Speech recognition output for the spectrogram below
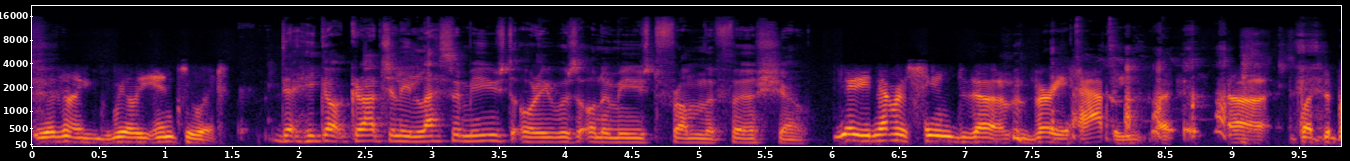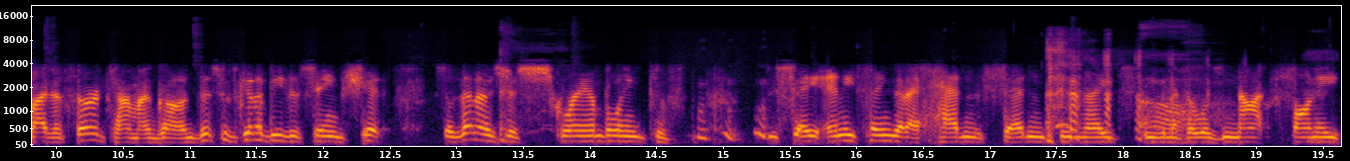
he wasn't like, really into it. That he got gradually less amused, or he was unamused from the first show. Yeah, he never seemed uh, very happy. Uh, uh, but the, by the third time, I'm going, this is going to be the same shit. So then I was just scrambling to, to say anything that I hadn't said in two nights, even if it was not funny,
